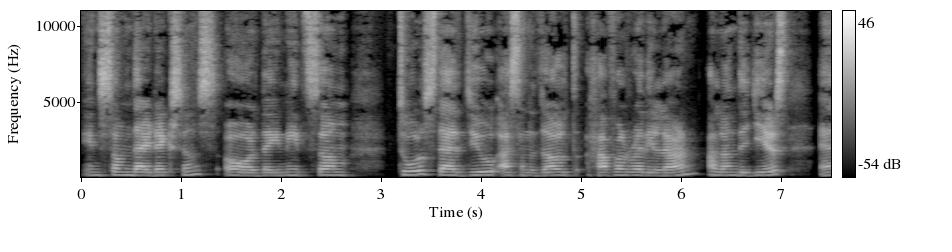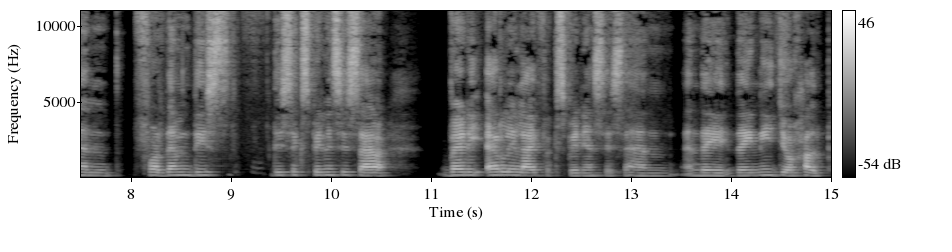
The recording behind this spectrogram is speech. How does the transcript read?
in some directions or they need some tools that you as an adult have already learned along the years. And for them, these, these experiences are very early life experiences and, and they, they need your help.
